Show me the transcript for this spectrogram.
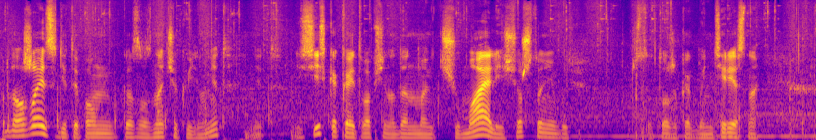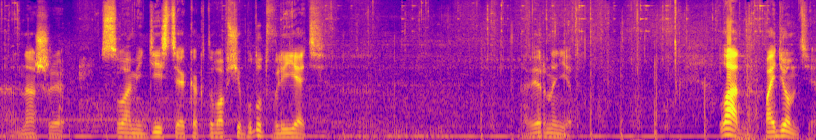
продолжается, где-то, я, по-моему, указал значок видел, нет? Нет. Здесь есть какая-то вообще на данный момент чума или еще что-нибудь? Просто тоже как бы интересно, э, наши с вами действия как-то вообще будут влиять? Наверное, нет. Ладно, пойдемте.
